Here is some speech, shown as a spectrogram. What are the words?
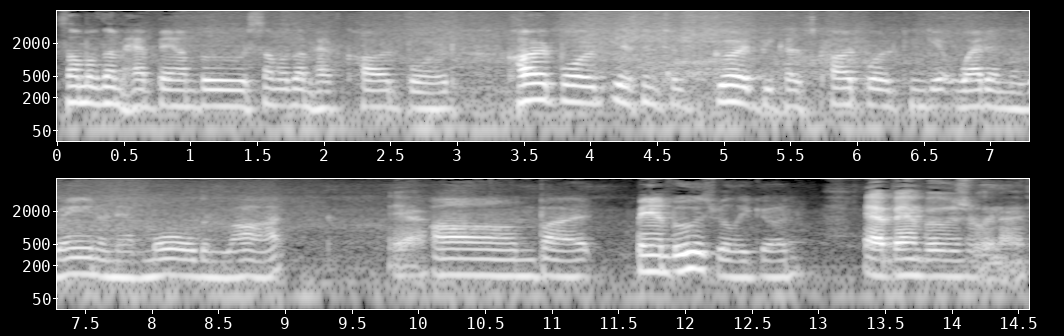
Some of them have bamboo, some of them have cardboard. Cardboard isn't as good because cardboard can get wet in the rain and have mold and rot. Yeah. Um, but bamboo is really good. Yeah, bamboo is really nice.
